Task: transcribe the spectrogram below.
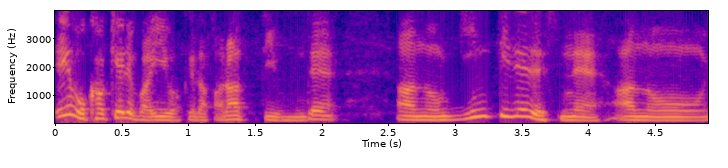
絵を描ければいいわけだからっていうんで、あの、銀皮でですね、あの、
